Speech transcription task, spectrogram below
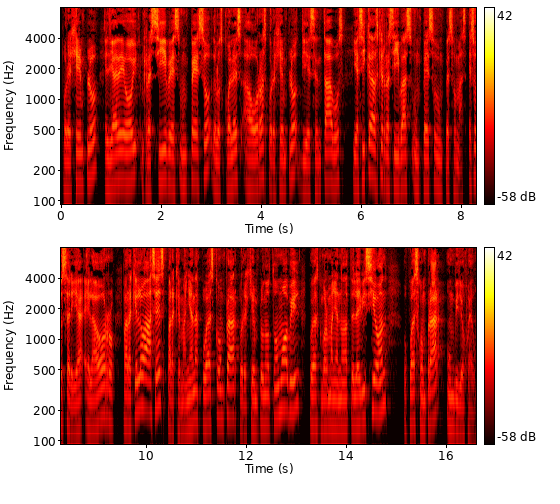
Por ejemplo, el día de hoy recibes un peso de los cuales ahorras, por ejemplo, 10 centavos y así cada vez que recibas un peso, un peso más. Eso sería el ahorro. ¿Para qué lo haces? Para que mañana puedas comprar, por ejemplo, un automóvil, puedas comprar mañana una televisión o puedas comprar un videojuego.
